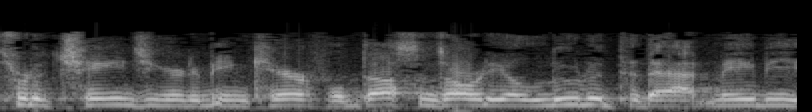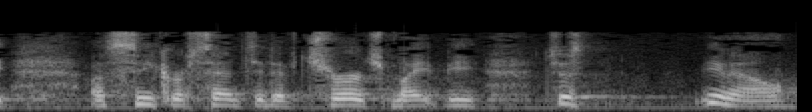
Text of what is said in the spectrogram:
sort of changing or to being careful. Dustin's already alluded to that. Maybe a seeker sensitive church might be just you know,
